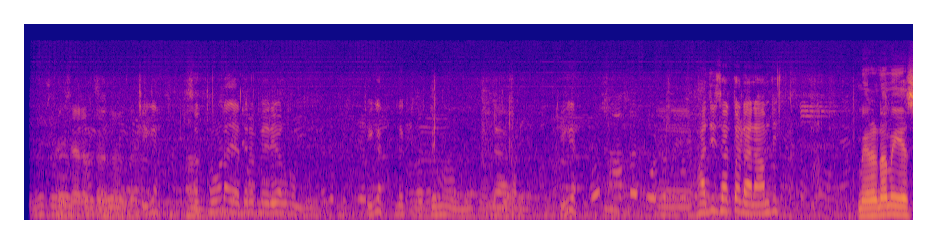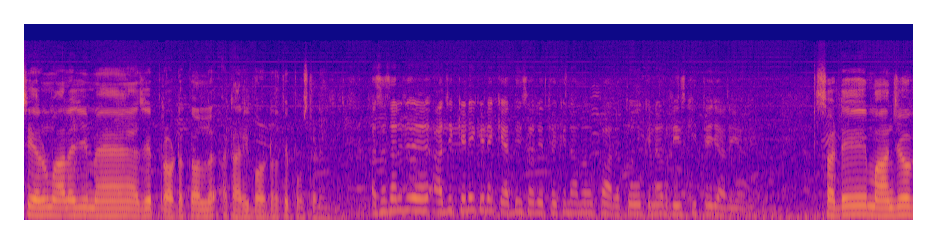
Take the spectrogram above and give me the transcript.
ਠੀਕ ਹੈ? ਸਰ ਥੋੜਾ ਜਿਹਾ ਇਧਰ ਮੇਰੇ ਵੱਲ ਘੁੰਮੋ ਠੀਕ ਹੈ? ਲਿਖ ਉਧਰ ਨੂੰ ਲੈ ਫੜ। ਠੀਕ ਹੈ? ਅਹ ਹਾਂਜੀ ਸਰ ਤੁਹਾਡਾ ਨਾਮ ਜੀ? ਮੇਰਾ ਨਾਮ ਏਐਸਏ ਅਰੁਣ ਮਾਲ ਹੈ ਜੀ। ਮੈਂ as a protocol Attari border ਤੇ ਪੋਸਟਡ ਹਾਂ ਜੀ। ਅੱਛਾ ਸਰ ਅੱਜ ਕਿਹੜੇ ਕਿਹੜੇ ਕੈਦੀ ਸਰ ਇੱਥੇ ਕਿਨਾਂ ਭਾਰਤ ਤੋਂ ਕਿਨਾਂ ਰਿਲੀਜ਼ ਕੀਤੇ ਜਾ ਰਹੇ ਆ ਜੀ? ਸਾਡੇ ਮਾਨਯੋਗ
